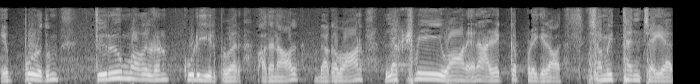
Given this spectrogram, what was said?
எப்பொழுதும் திருமகளுடன் கூடியிருப்பவர். அதனால் பகவான் லக்ஷ்மிவான் என அழைக்கப்படுகிறார். சமித்தஞ்சய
